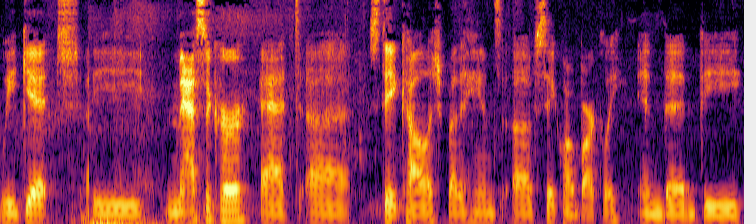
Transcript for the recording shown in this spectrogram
We get the massacre at uh, State College by the hands of Saquon Barkley, and then the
